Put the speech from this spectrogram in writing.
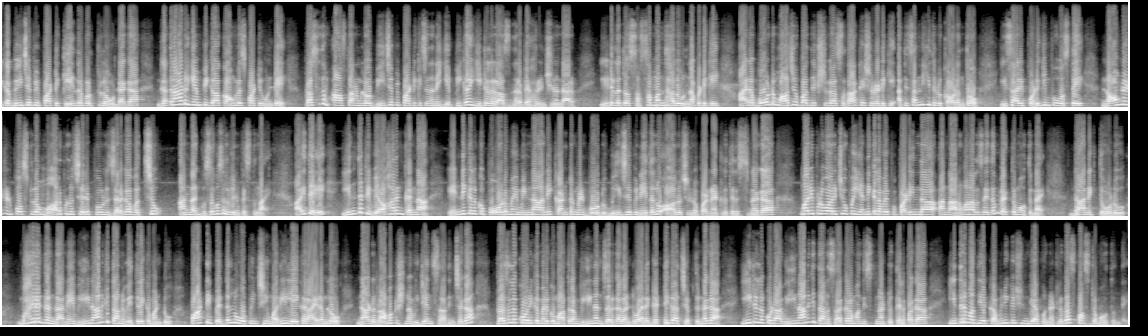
ఇక బీజేపీ పార్టీ కేంద్ర ప్రభుత్వంలో ఉండగా గతనాడు ఎంపీగా కాంగ్రెస్ పార్టీ ఉంటే ప్రస్తుతం ఆ స్థానంలో బీజేపీ పార్టీకి చెందిన ఎంపీగా ఈటల రాజేంద్ర వ్యవహరించనున్నారు. ఈటలతో సత్సంబంధాలు ఉన్నప్పటికీ ఆయన బోర్డు మాజీ ఉపాధ్యక్షుడిగా సదాకేశ్వరరెడ్డికి అతి సన్నిహితుడు కావడంతో ఈసారి పొడిగింపు వస్తే నామినేటెడ్ పోస్టులో మార్పులు చేర్పులు జరగవచ్చు అన్న గుసగుసలు వినిపిస్తున్నాయి. అయితే ఇంతటి వ్యవహారం కన్నా ఎన్నికలకు పోవడమే మిన్నా అని కంటోన్మెంట్ బోర్డు బీజేపీ నేతలు ఆలోచనలు పడినట్లు తెలుస్తుండగా మరి ఇప్పుడు వారి చూపు ఎన్నికల వైపు పడిందా అన్న అనుమానాలు సైతం వ్యక్తమవుతున్నాయి. దానికి తోడు బహిరంగంగానే విలీనానికి తాను వ్యతిరేకమంటూ పార్టీ పెద్దలను ఒప్పించి మరీ లేఖ రాయడంలో నాడు రామకృష్ణ విజయం సాధించగా ప్రజల కోరిక మేరకు మాత్రం విలీనం జరగాలంటూ ఆయన గట్టిగా చెప్తుండగా ఈటలు కూడా విలీనానికి తాను సహకారం అందిస్తున్నట్టు తెలపగా ఇద్దరి మధ్య కమ్యూనికేషన్ గ్యాప్ ఉన్నట్లుగా స్పష్టమవుతుంది.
